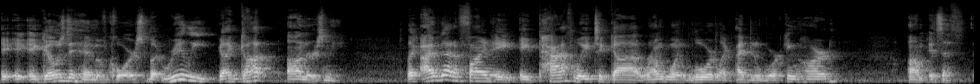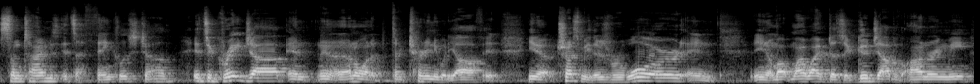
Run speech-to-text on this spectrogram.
it, it goes to Him, of course. But really, like God honors me. Like I've got to find a, a pathway to God where I'm going, Lord. Like I've been working hard. Um, it's a sometimes it's a thankless job. It's a great job, and you know, I don't want to turn anybody off. It you know, trust me, there's reward, and you know, my, my wife does a good job of honoring me.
